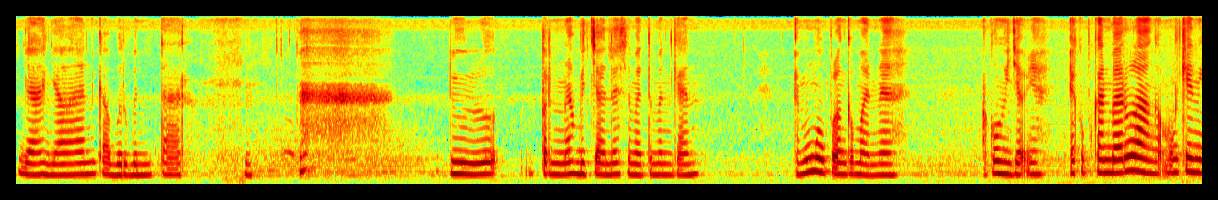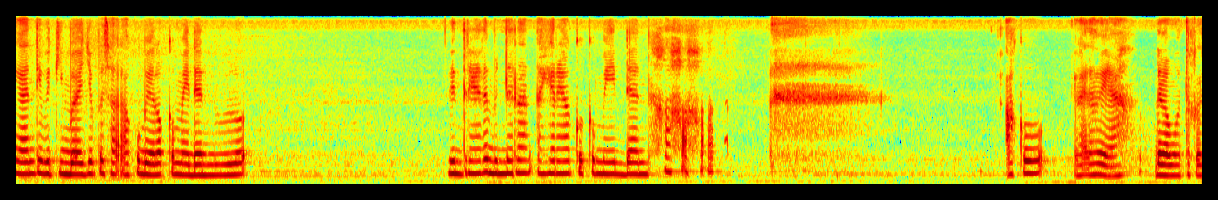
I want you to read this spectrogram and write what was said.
Jalan-jalan kabur bentar. Dulu pernah bercanda sama temen kan. Emang mau pulang ke mana? Aku ngejawabnya ya ke baru lah nggak mungkin kan tiba-tiba aja pas aku belok ke Medan dulu. Dan ternyata beneran akhirnya aku ke Medan. Hahaha aku nggak tahu ya dalam otak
